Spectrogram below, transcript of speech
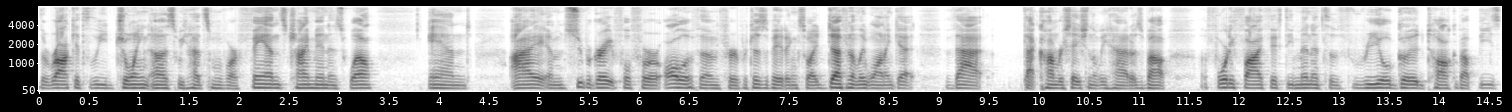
the Rockets lead join us. We had some of our fans chime in as well. And I am super grateful for all of them for participating. So I definitely want to get that that conversation that we had. It was about 45, 50 minutes of real good talk about these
